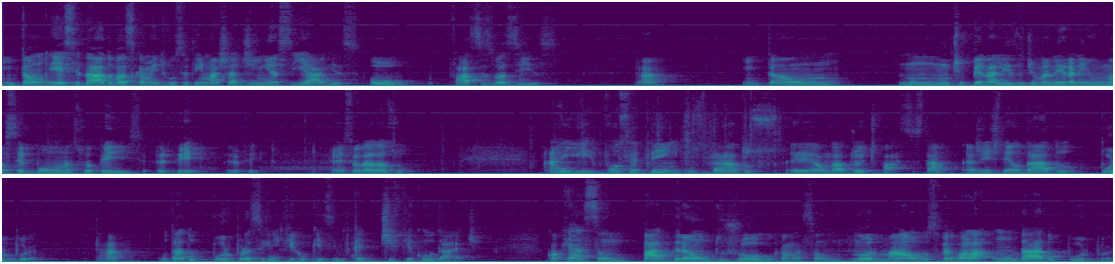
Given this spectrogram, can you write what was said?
Então, esse dado, basicamente, você tem machadinhas e águias, ou faces vazias. Tá? Então, não, não te penaliza de maneira nenhuma ser bom na sua perícia, perfeito? Perfeito. Então, esse é o dado azul. Aí você tem os dados, é um dado de 8 faces, tá? A gente tem o dado púrpura, tá? O dado púrpura significa o quê? Significa dificuldade. Qualquer ação padrão do jogo, que é uma ação normal, você vai rolar um dado púrpura.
